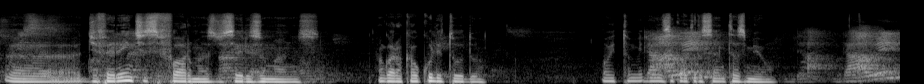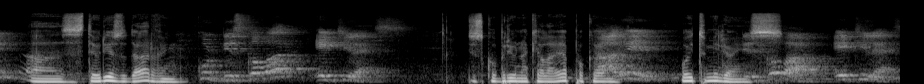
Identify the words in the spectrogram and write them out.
species. diferentes formas de seres humanos. Agora calcule tudo. 8 milhões e 400 mil. As teorias do Darwin could discover 80 lakhs. descobriu naquela época Darwin 8 milhões. discovered 80 lakhs.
